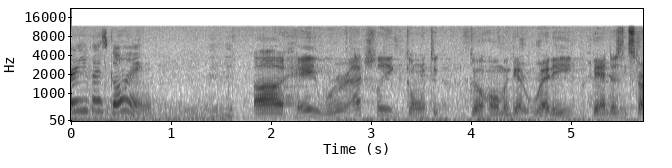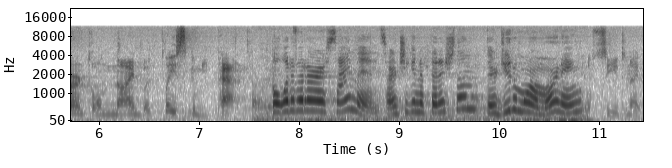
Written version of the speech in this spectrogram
are you guys going? Uh, hey, we're actually going to go home and get ready. Band doesn't start until 9, but place is going to be packed. But what about our assignments? Aren't you going to finish them? They're due tomorrow morning. We'll See you tonight.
